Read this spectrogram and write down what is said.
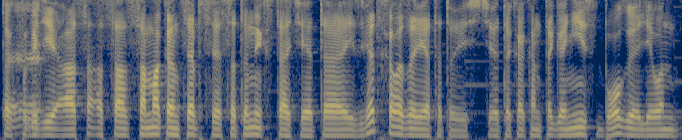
Так, э, погоди, а, а сама концепция сатаны, кстати, это из Ветхого Завета, то есть это как антагонист Бога, или он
